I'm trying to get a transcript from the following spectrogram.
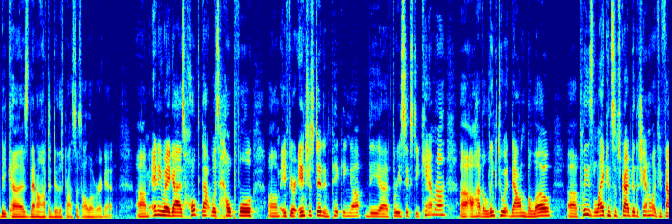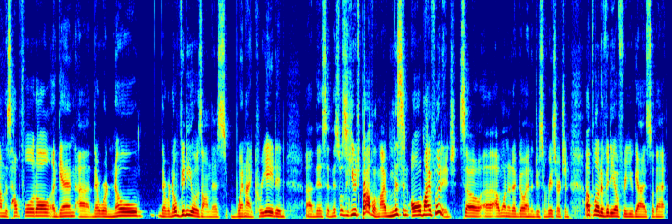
because then I'll have to do this process all over again. Um, anyway, guys, hope that was helpful. Um, if you're interested in picking up the uh, 360 camera, uh, I'll have a link to it down below. Uh, please like and subscribe to the channel if you found this helpful at all. Again, uh, there were no there were no videos on this when I created uh, this, and this was a huge problem. I'm missing all my footage, so uh, I wanted to go ahead and do some research and upload a video for you guys so that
